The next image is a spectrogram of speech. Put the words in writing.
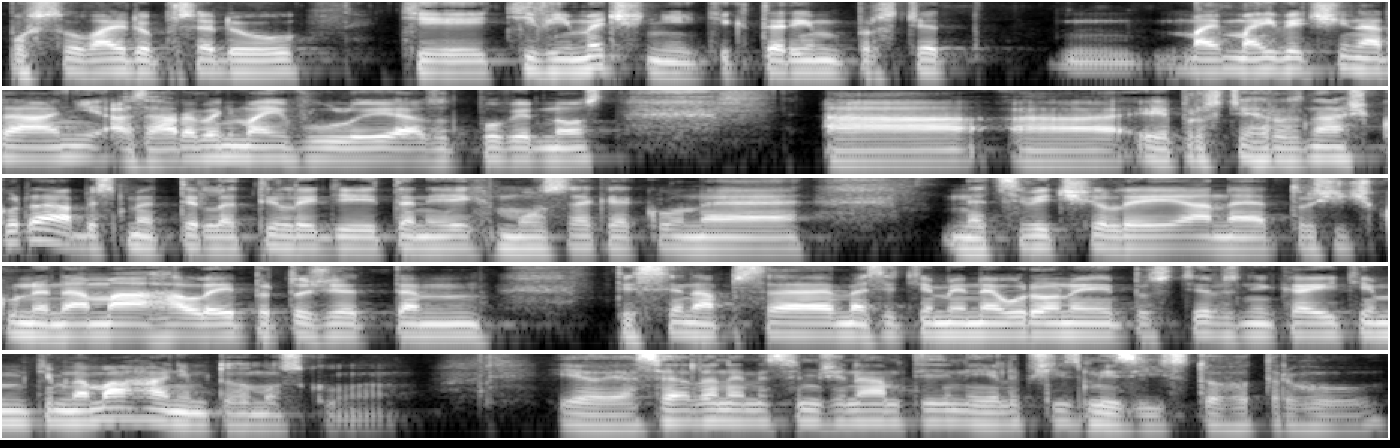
posouvají dopředu ti, ti výjimeční, ti, kterým prostě mají, mají větší nadání a zároveň mají vůli a zodpovědnost. A, a je prostě hrozná škoda, aby jsme tyhle ty lidi, ten jejich mozek jako ne, necvičili a ne trošičku nenamáhali, protože ten, ty synapse mezi těmi neurony prostě vznikají tím, tím namáháním toho mozku. Jo, já se ale nemyslím, že nám ty nejlepší zmizí z toho trhu.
